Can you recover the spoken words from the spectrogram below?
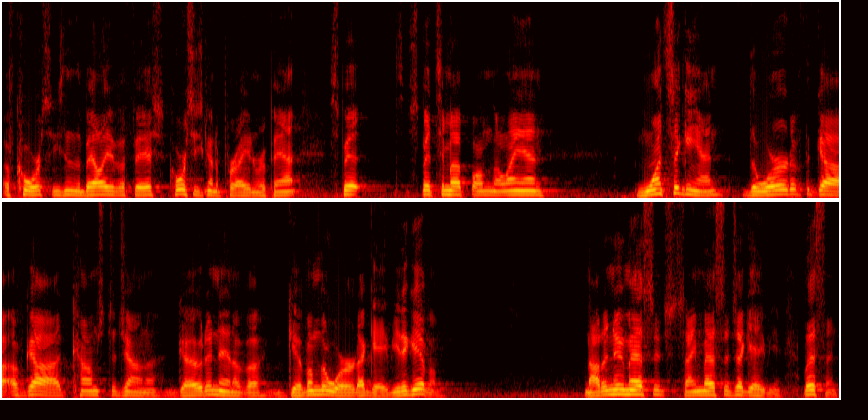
of course. He's in the belly of a fish. Of course, he's going to pray and repent spit, spits him up on the land. Once again, the word of, the God, of God comes to Jonah Go to Nineveh, give them the word I gave you to give them. Not a new message, same message I gave you. Listen,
